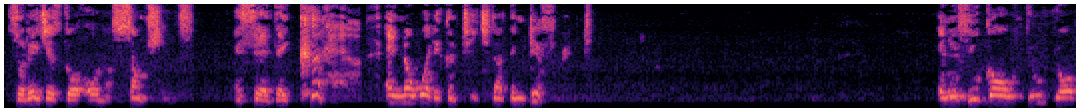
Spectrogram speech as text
So they just go on assumptions and said they could have. Ain't no way they can teach nothing different. And if you go through your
